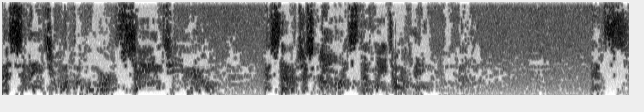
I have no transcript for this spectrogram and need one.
listening to what the Lord is saying to you instead of just constantly talking. It's,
